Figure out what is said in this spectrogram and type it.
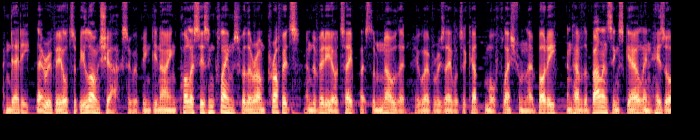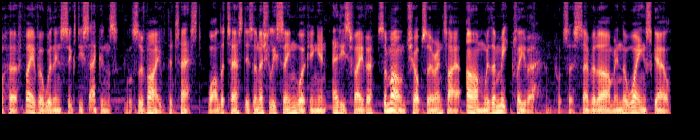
and Eddie. They're revealed to be loan sharks who have been denying policies and claims for their own profits, and a videotape lets them know that whoever is able to cut more flesh from their body and have the balancing scale in his or her favor within 60 seconds will survive the test. While the test is initially seen working in Eddie's favor, Simone chops her entire arm with a meat cleaver and puts her severed arm in the weighing scale,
